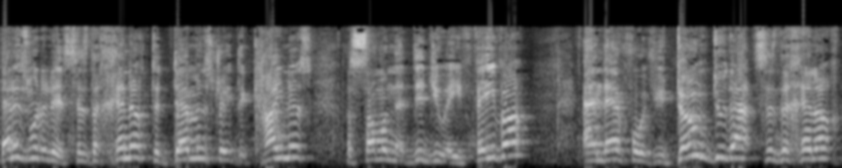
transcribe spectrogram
That is what it is. Says the chinuch to demonstrate the kindness for someone that did you a favor, and therefore, if you don't do that, says the chinuch,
